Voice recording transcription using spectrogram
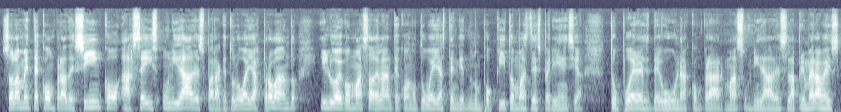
solamente compra de 5 a 6 unidades para que tú lo vayas probando y luego más adelante cuando tú vayas teniendo un poquito más de experiencia, tú puedes de una comprar más unidades la primera vez.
